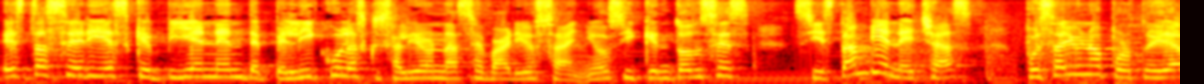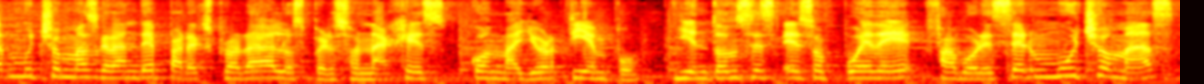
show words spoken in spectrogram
estas series que vienen de películas que salieron hace varios años y que entonces, si están bien hechas, pues hay una oportunidad mucho más grande para explorar a los personajes con mayor tiempo. Y entonces eso puede favorecer mucho más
